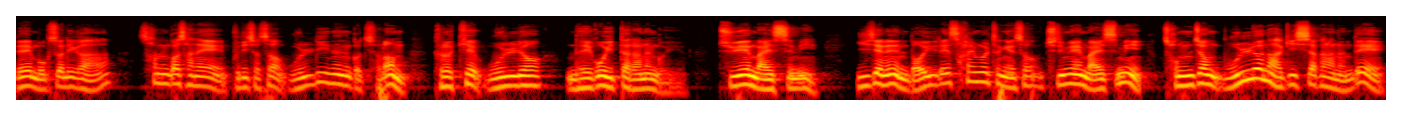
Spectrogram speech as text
내 목소리가 산과 산에 부딪혀서 울리는 것처럼 그렇게 울려내고 있다라는 거예요. 주의 말씀이 이제는 너희들의 삶을 통해서 주님의 말씀이 점점 울려나기 시작하는데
